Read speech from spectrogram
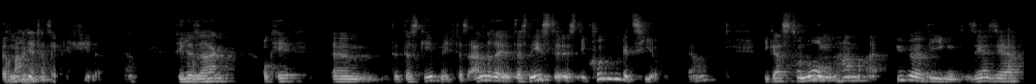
Das machen ja tatsächlich viele. Ja? Viele sagen, okay, ähm, das geht nicht. Das andere, das nächste ist die Kundenbeziehung. Ja? Die Gastronomen haben überwiegend sehr, sehr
